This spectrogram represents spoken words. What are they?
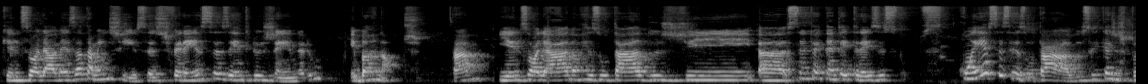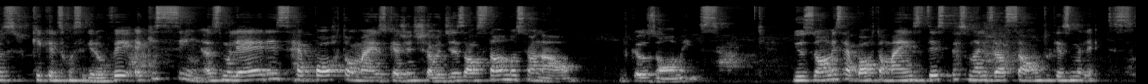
que eles olharam exatamente isso, as diferenças entre o gênero e burnout tá? E eles olharam resultados de uh, ah, 183 estudos. Com esses resultados, o que, a gente, o que eles conseguiram ver é que sim, as mulheres reportam mais o que a gente chama de exaustão emocional do que os homens, e os homens reportam mais despersonalização do que as mulheres.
